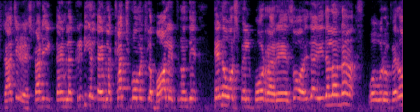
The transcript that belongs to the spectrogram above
ஸ்ட்ராட்டஜிக் டைம்ல கிரிட்டிக்கல் டைம்ல கிளச் மூமெண்ட்ஸ்ல பால் எடுத்துன்னு வந்து டென் ஓவர் ஸ்பெல் போடுறாரு. ஸோ இதை இதெல்லாம் தான் ஒரு பெரோ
